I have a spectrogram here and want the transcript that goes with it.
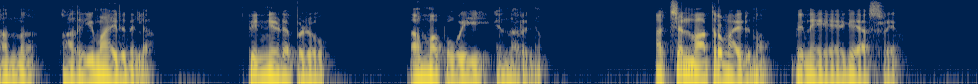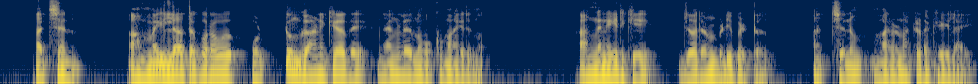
അന്ന് അറിയുമായിരുന്നില്ല. പിന്നീടെപ്പോഴോ അമ്മ പോയി എന്നറിഞ്ഞു. അച്ഛൻ മാത്രമായിരുന്നു പിന്നെ ഏക ആശ്രയം. അച്ഛൻ അമ്മയില്ലാത്ത കുറവ് ഒട്ടും കാണിക്കാതെ ഞങ്ങളെ നോക്കുമായിരുന്നു. അങ്ങനെ അങ്ങനെയിരിക്കെ ജ്വരം പിടിപെട്ട് അച്ഛനും മരണക്കിടക്കയിലായി.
